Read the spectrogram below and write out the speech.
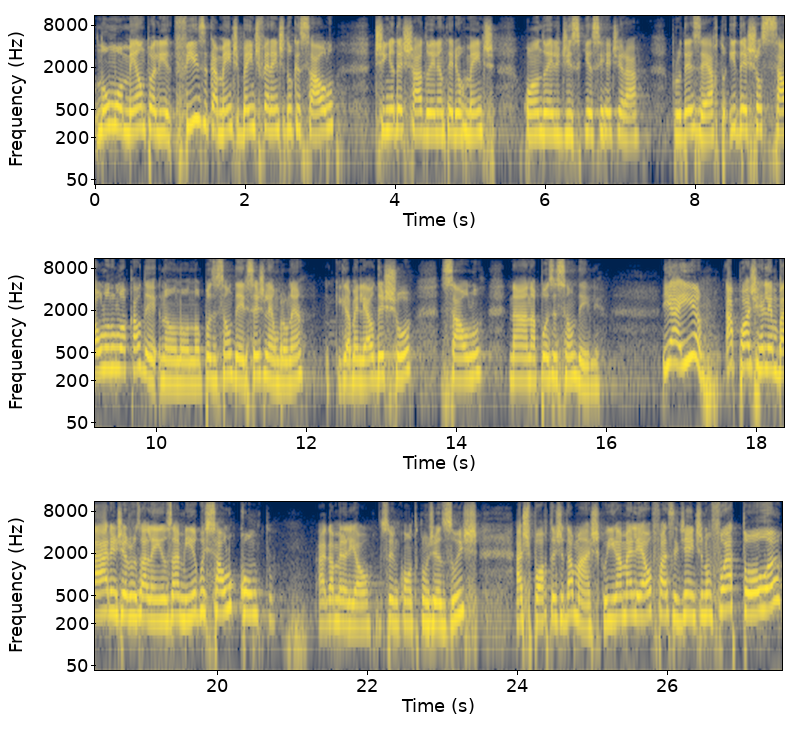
num, momento ali fisicamente bem diferente do que Saulo tinha deixado ele anteriormente, quando ele disse que ia se retirar para o deserto e deixou Saulo no local dele, no, no, na posição dele. Vocês lembram, né? Que Gamaliel deixou Saulo na, na posição dele. E aí, após relembrar em Jerusalém os amigos, Saulo conta a Gamaliel do seu encontro com Jesus as portas de Damasco. E Gamaliel fala assim, gente, não foi à toa,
